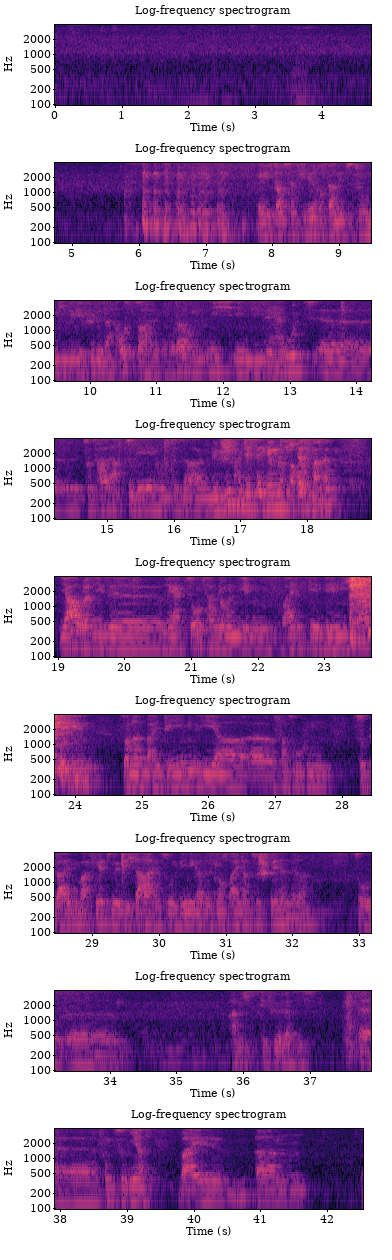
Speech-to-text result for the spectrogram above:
Ich glaube, es hat viel auch damit zu tun, diese Gefühle dann auszuhalten, oder? Und nicht in diese Ja. Wut äh, total abzugehen und zu sagen, Scheiße, deswegen muss ich das machen. Ja, oder diese Reaktionshandlungen eben weitestgehend dem nicht nachzugehen, sondern bei dem eher äh, versuchen zu bleiben, was jetzt wirklich da ist und weniger das noch weiter zu spinnen. Ja? So äh, habe ich das Gefühl, dass es äh, funktioniert, weil ähm,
